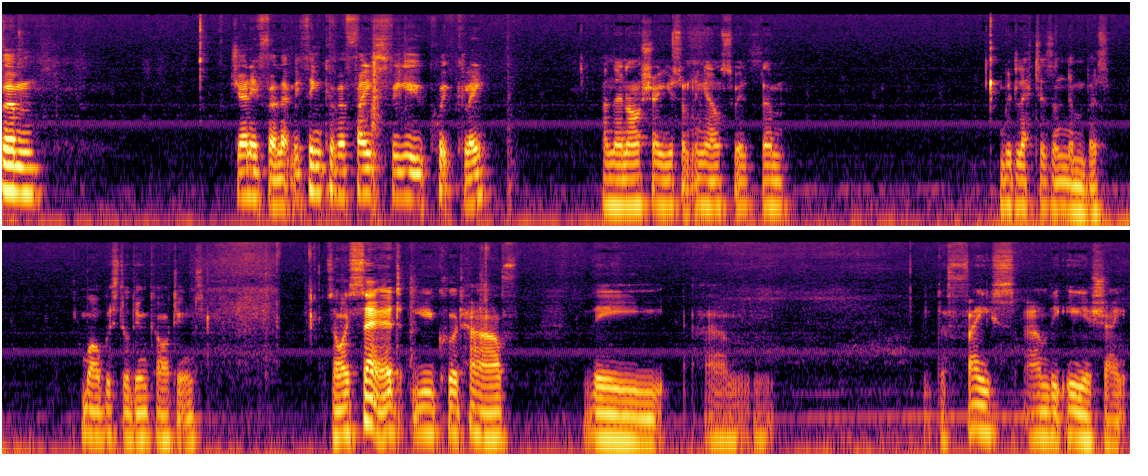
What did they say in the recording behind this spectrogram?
um, Jennifer. Let me think of a face for you quickly, and then I'll show you something else with um, with letters and numbers while we're still doing cartoons. So I said you could have the um, the face and the ear shape.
